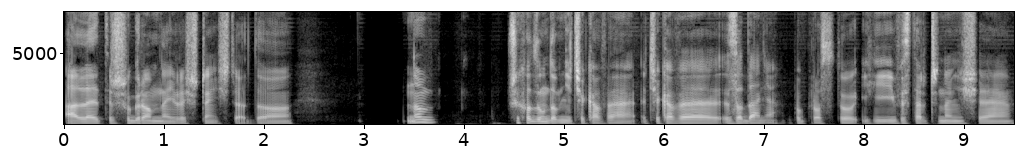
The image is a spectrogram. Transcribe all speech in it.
ale też ogromna ilość szczęścia. Do, no, przychodzą do mnie ciekawe, ciekawe zadania po prostu i wystarczy na nie się,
